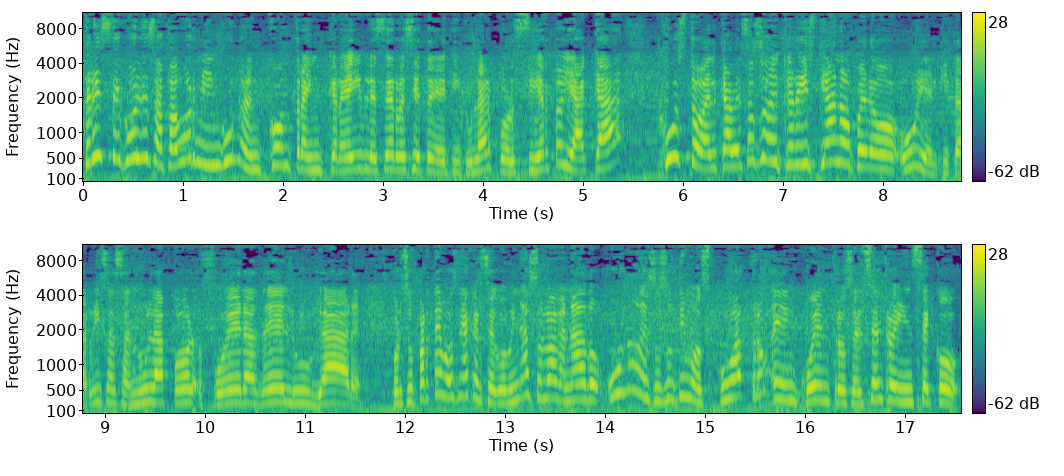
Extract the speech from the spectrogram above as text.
13 goles a favor, ninguno en contra. Increíble CR7 de titular, por cierto. Y acá, justo el cabezazo de Cristiano, pero uy, el guitarrista se anula por fuera de lugar. Por su parte, Bosnia-Herzegovina solo ha ganado uno de sus últimos cuatro encuentros. El centro de Inseco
